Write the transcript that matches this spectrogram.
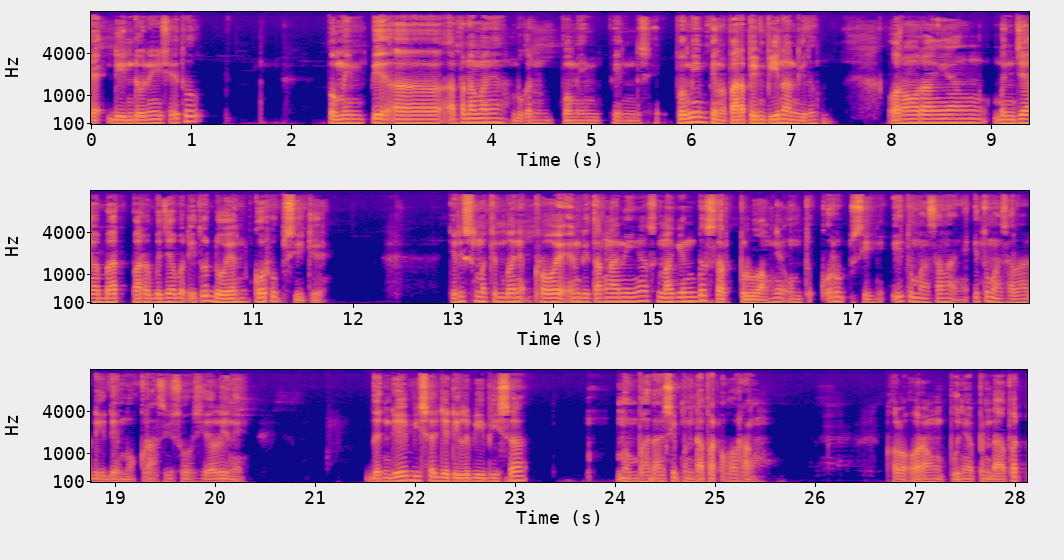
kayak di Indonesia itu pemimpin uh, apa namanya bukan pemimpin sih pemimpin para pimpinan gitu. Orang-orang yang menjabat para pejabat itu doyan korupsi cuy jadi semakin banyak proyek yang ditanganinya semakin besar peluangnya untuk korupsi. Itu masalahnya itu masalah di demokrasi sosial ini. Dan dia bisa jadi lebih bisa membatasi pendapat orang. Kalau orang punya pendapat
